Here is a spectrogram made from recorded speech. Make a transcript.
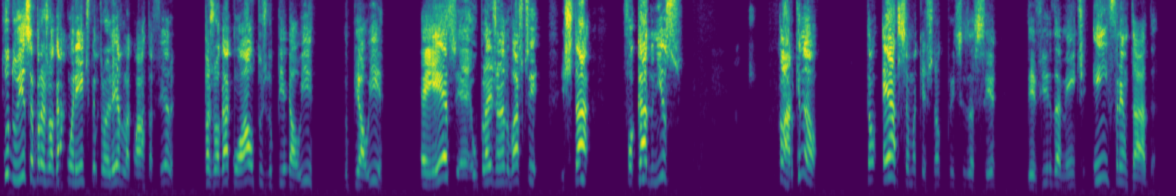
Tudo isso é para jogar com o Oriente Petroleiro na quarta-feira? Para jogar com Altos do Piauí, no Piauí? É esse? É, o planejamento do Vasco está focado nisso? Claro que não. Então, essa é uma questão que precisa ser devidamente enfrentada.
